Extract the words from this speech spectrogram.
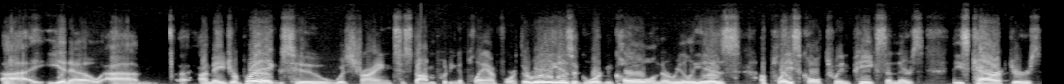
uh, you know, um, a Major Briggs who was trying to stop him putting a plan forth. There really is a Gordon Cole, and there really is a place called Twin Peaks, and there's these characters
